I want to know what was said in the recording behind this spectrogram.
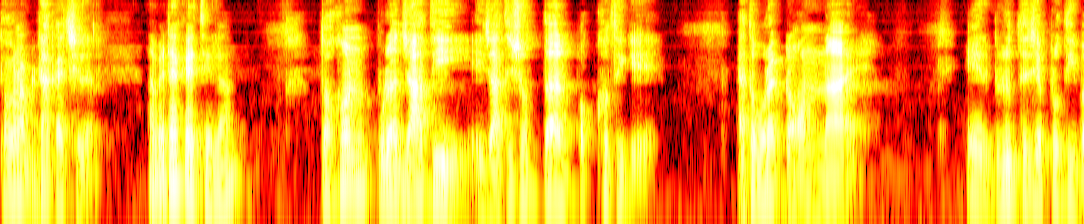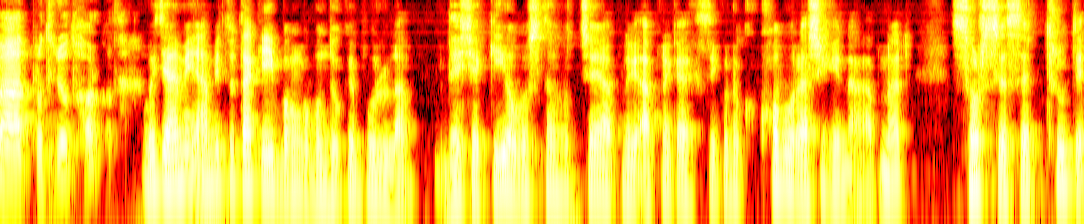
তখন আপনি ঢাকায় ছিলেন। আমি ঢাকায় ছিলাম। তখন পুরা জাতি এই জাতিসত্তার পক্ষ থেকে এত বড় একটা অন্যায় এর বিরুদ্ধে যে প্রতিবাদ প্রতিরোধ হওয়ার কথা ওই যে আমি আমি তো তাকেই বঙ্গবন্ধুকে বললাম দেশে কি অবস্থা হচ্ছে? আপনি আপনার কাছে কোনো খবর আসে কি না আপনার সোর্সেসের থ্রুতে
